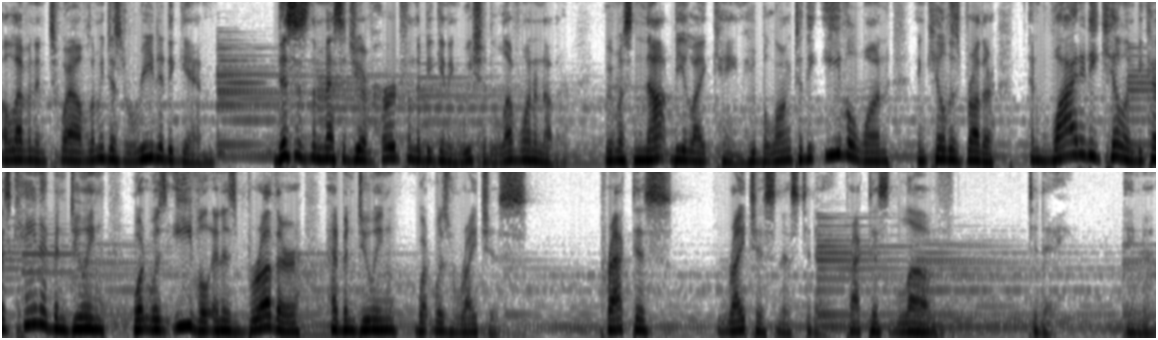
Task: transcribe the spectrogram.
11 and 12. Let me just read it again. This is the message you have heard from the beginning. We should love one another. We must not be like Cain, who belonged to the evil one and killed his brother. And why did he kill him? Because Cain had been doing what was evil, and his brother had been doing what was righteous. Practice righteousness today. Practice love today. Amen.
